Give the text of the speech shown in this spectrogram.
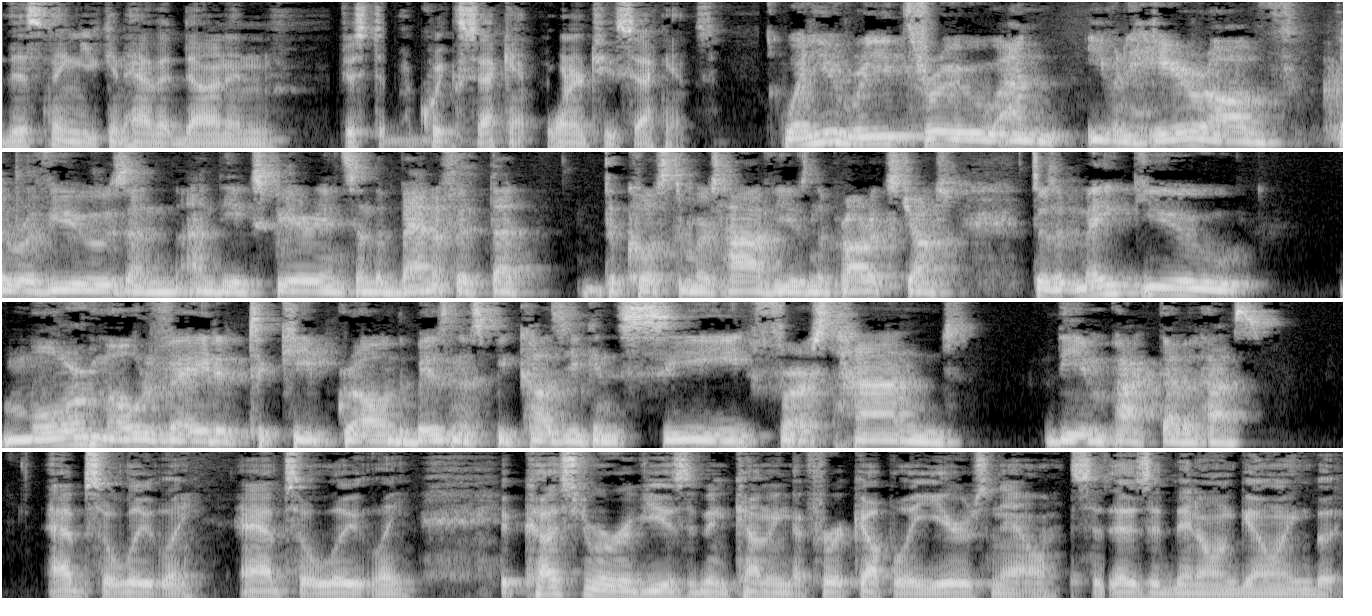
This thing, you can have it done in just a quick second, one or two seconds. When you read through and even hear of the reviews and, and the experience and the benefit that the customers have using the products, Josh, does it make you more motivated to keep growing the business because you can see firsthand the impact that it has? Absolutely. Absolutely. The customer reviews have been coming for a couple of years now. So those have been ongoing. But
